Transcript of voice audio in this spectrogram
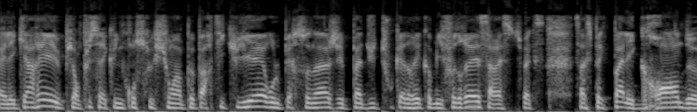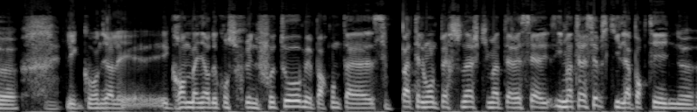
elle est carrée. Et puis en plus avec une construction un peu particulière où le personnage est pas du tout cadré comme il faudrait. Ça respecte, ça respecte pas les grandes, les comment dire, les, les grandes manières de construire une photo. Mais par contre, c'est pas tellement le personnage qui m'intéressait. Il m'intéressait parce qu'il apportait une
